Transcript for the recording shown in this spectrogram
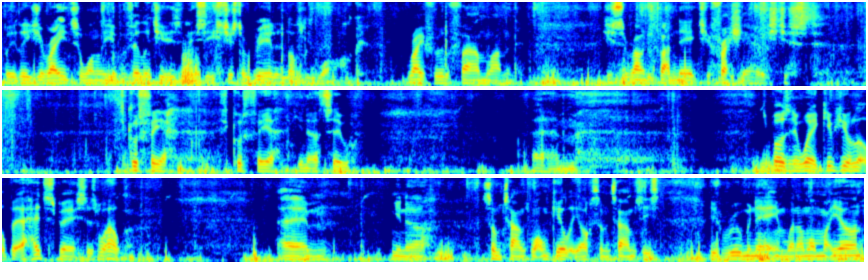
But it leads you right into one of the other villages, and it's, it's just a really lovely walk, right through the farmland. Just surrounded by nature, fresh air. It's just good for you. It's good for you, you know, to um, I suppose in a way it gives you a little bit of headspace as well. Um, you know, sometimes what I'm guilty of sometimes is is ruminating when I'm on my own.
